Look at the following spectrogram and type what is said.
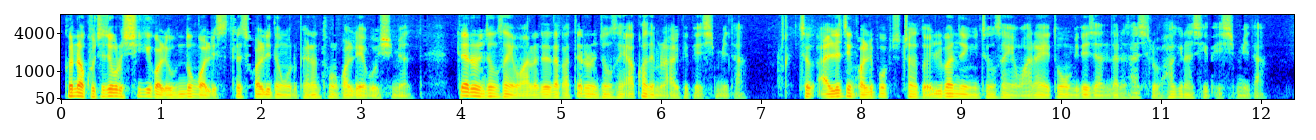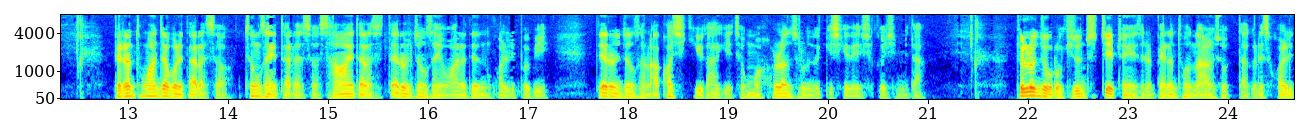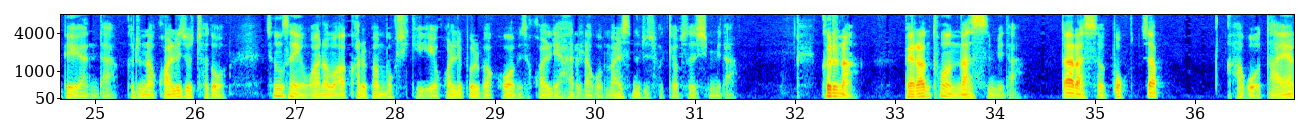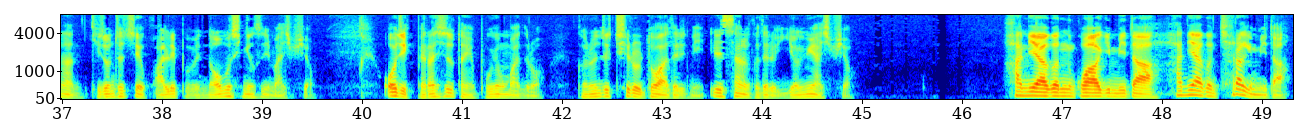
그러나 구체적으로 식이 관리, 운동 관리, 스트레스 관리 등으로 배란통을 관리해 보시면 때로는 정상이 완화되다가 때로는 정상이 악화됨을 알게 되십니다. 즉 알려진 관리법조차도 일반적인 정상의 완화에 도움이 되지 않는다는 사실을 확인하시게 되십니다. 배란통 환자분에 따라서 정상에 따라서 상황에 따라서 때로는 정상이 완화되는 관리법이 때로는 정상을 악화시키기도 하기에 정말 혼란스러움 느끼시게 되실 것입니다. 결론적으로 기존 첫째 입장에서는 배란통은 나을 수 없다. 그래서 관리되어야 한다. 그러나 관리조차도 정상의 완화와 악화를 반복시키기에 관리법을 바꿔가면서 관리하라고 말씀드릴 수밖에 없으십니다. 그러나 배란통은 낫습니다. 따라서 복잡하고 다양한 기존 처치의 관리법에 너무 신경 쓰지 마십시오. 오직 배란 시소탕의 복용만으로 근원적 치료를 도와드리니 일상을 그대로 영위하십시오. 한의학은 과학입니다. 한의학은 철학입니다.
